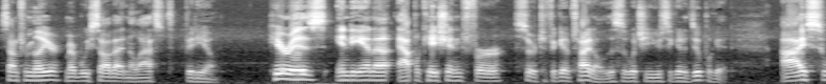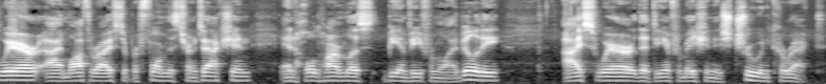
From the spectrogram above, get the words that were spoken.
Sound familiar? Remember, we saw that in the last video. Here is Indiana application for certificate of title. This is what you use to get a duplicate. I swear I'm authorized to perform this transaction and hold harmless BMV from liability. I swear that the information is true and correct.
